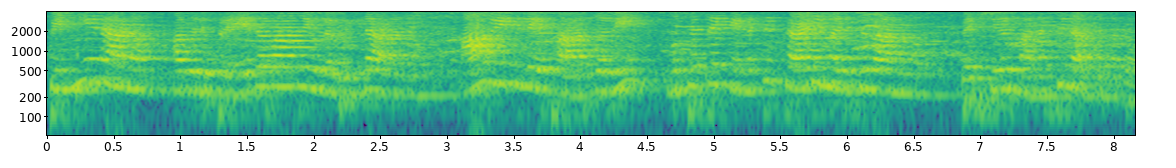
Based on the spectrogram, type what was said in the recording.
പിന്നീടാണ് അതൊരു പ്രേതബാധയുള്ള വീടാണെന്നും ആ വീട്ടിലെ ഭാർഗവി മുറ്റത്തെ കിണറ്റിൽ ചാടി മരിച്ചതാണെന്നും ബഷീർ മനസ്സിലാക്കുന്നത്.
